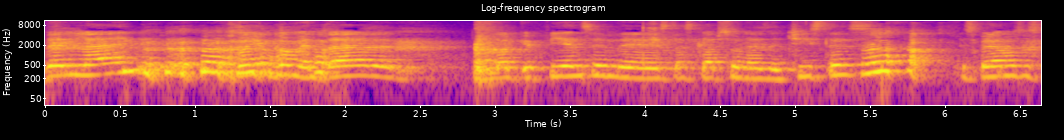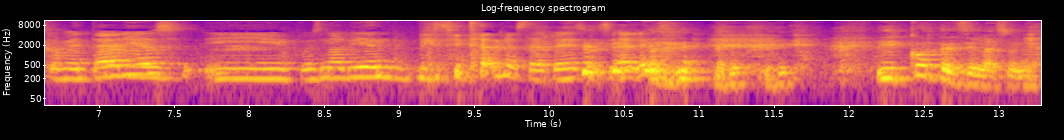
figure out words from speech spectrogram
Den like, pueden comentar lo que piensen de estas cápsulas de chistes. Esperamos sus comentarios y pues no olviden visitar nuestras redes sociales. Y córtense las uñas.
